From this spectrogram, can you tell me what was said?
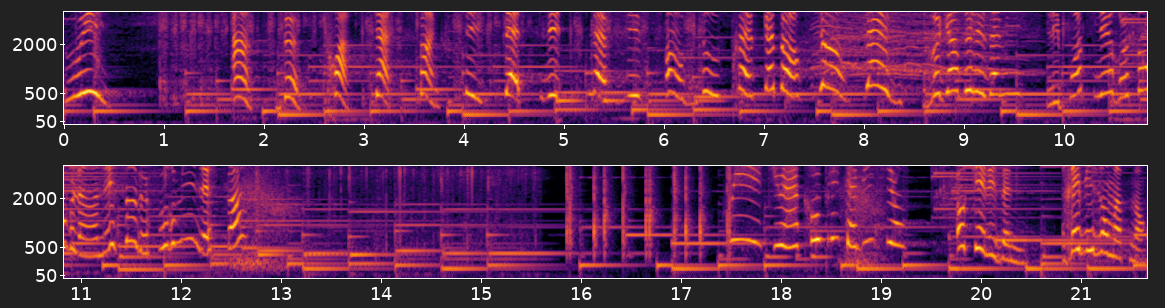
Oui. 1, 2, 3, 4, 5, 6, 7, 8, 9, 10, 11, 12, 13, 14, 15, 16 Regardez les amis, les pointillés ressemblent à un essaim de fourmis, n'est-ce pas? Oui, tu as accompli ta mission. Ok les amis, révisons maintenant.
